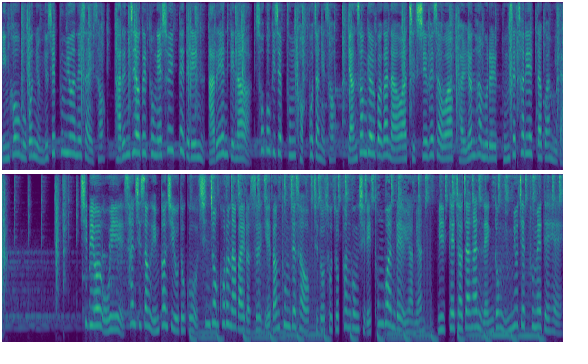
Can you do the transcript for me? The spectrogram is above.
잉커우 모건용유 제품유한회사에서 다른 지역을 통해 수입해드린 아르헨티나 소고기 제품 겉포장에서 양성 결과가 나와 즉시 회사와 관련 화물을 봉쇄 처리했다고 합니다. 12월 5일 산시성 림펀시 요도구 신종 코로나 바이러스 예방 통제 사업 지도 소조 판공실이 통보한 데 의하면 밀폐 저장한 냉동 육류 제품에 대해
